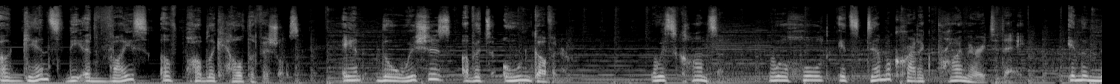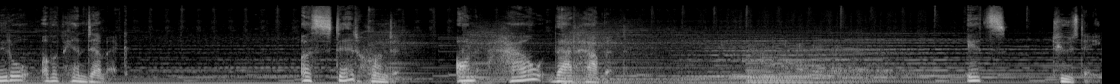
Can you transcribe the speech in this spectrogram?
Against the advice of public health officials and the wishes of its own governor. Wisconsin will hold its Democratic primary today in the middle of a pandemic. A Astead Herndon on how that happened. It's Tuesday,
